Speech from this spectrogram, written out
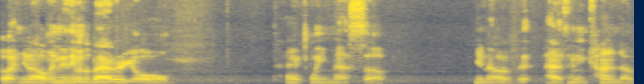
But you know, anything with a battery will technically mess up. You know, if it has any kind of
